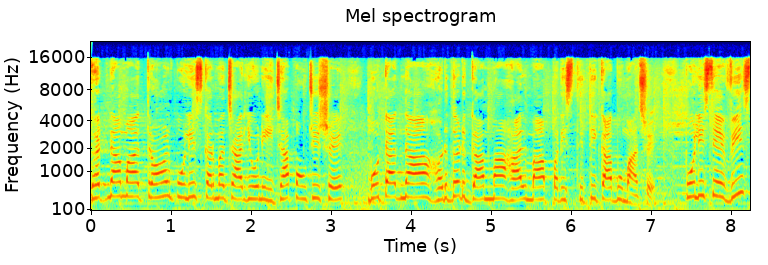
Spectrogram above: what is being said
ઘટનામાં ત્રણ પોલીસ કર્મચારીઓને ઈજા પહોંચી છે. બોટાદના હળદડ ગામમાં હાલમાં પરિસ્થિતિ કાબૂમાં છે. પોલીસે વીસ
